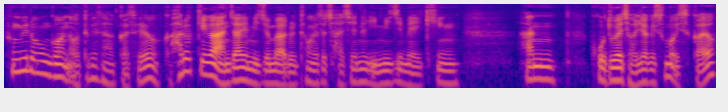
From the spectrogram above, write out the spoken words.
흥미로운 건 어떻게 생각하세요? 그 하루키가 안자이 미즈마루를 통해서 자신을 이미지 메이킹 한 고도의 전략이 숨어 있을까요?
